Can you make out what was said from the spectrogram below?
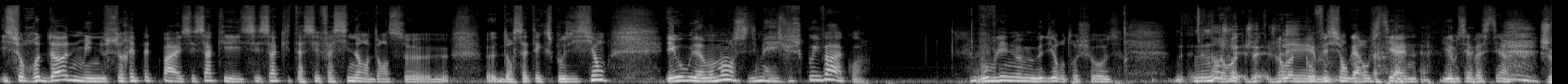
il se redonne, mais il ne se répète pas. Et c'est ça qui, ça qui est assez fascinant dans, ce, dans cette exposition. Et au bout d'un moment, on se dit, mais jusqu'où il va, quoi? Vous voulez me dire autre chose? Non, je, votre, je, je confession garoustienne, Guillaume Sébastien. Je,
